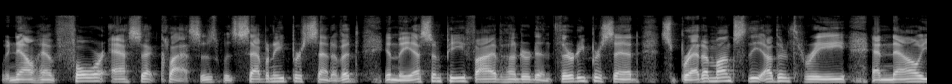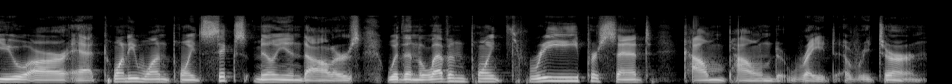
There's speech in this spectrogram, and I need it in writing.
We now have four asset classes with 70% of it in the S&P 500 and 30% spread amongst the other 3 and now you are at 21.6 million dollars with an 11.3% compound rate of return.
